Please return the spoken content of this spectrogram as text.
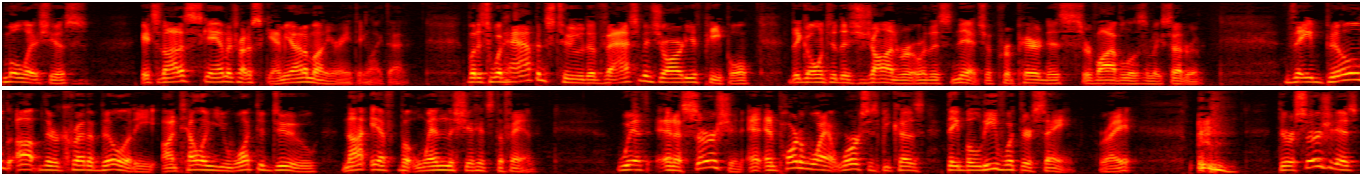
malicious. It's not a scam to try to scam you out of money or anything like that. But it's what happens to the vast majority of people that go into this genre or this niche of preparedness, survivalism, etc. They build up their credibility on telling you what to do, not if, but when the shit hits the fan. With an assertion, and, and part of why it works is because they believe what they're saying, right? their assertion is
